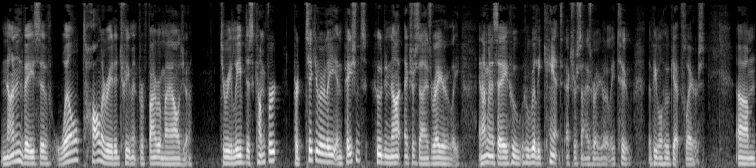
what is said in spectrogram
non-invasive, well-tolerated treatment for fibromyalgia to relieve discomfort particularly in patients who do not exercise regularly. And I'm going to say who, who really can't exercise regularly too, the people who get flares. Um,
